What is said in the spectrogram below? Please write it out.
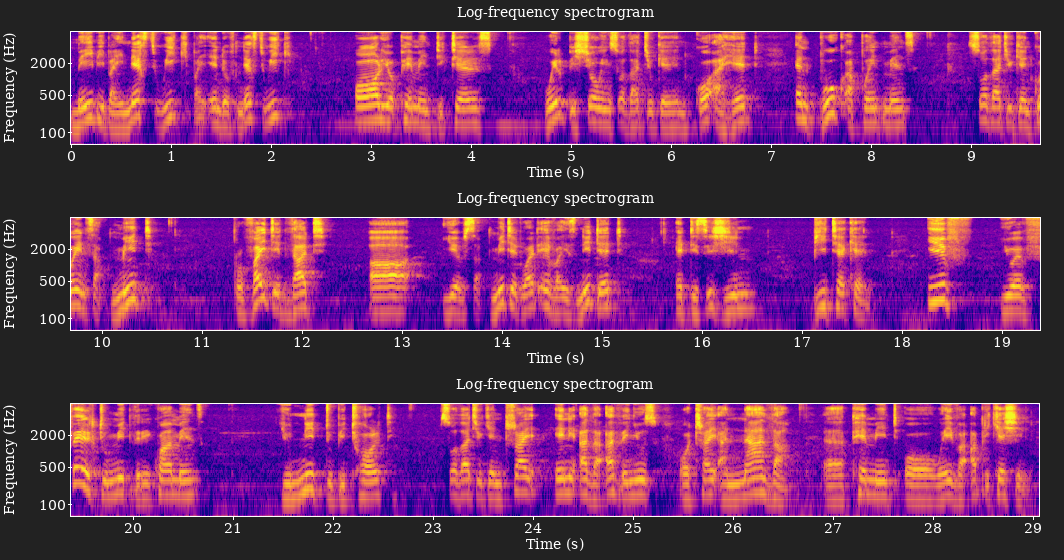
maybe by next week by end of next week all your payment details will be showing so that you can go ahead and book appointments so that you can go and submit provided that uh, you have submitted whatever is needed a decision be taken. If you have failed to meet the requirements you need to be told so that you can try any other avenues or try another uh, permit or waiver application.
